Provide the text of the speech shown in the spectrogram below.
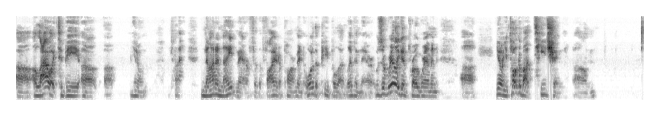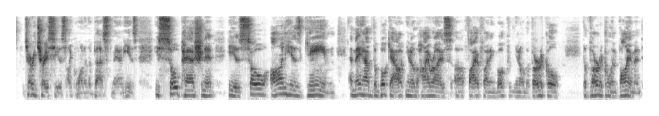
uh, allow it to be uh, uh you know not a nightmare for the fire department or the people that live in there. It was a really good program. And, uh, you know, you talk about teaching. Um, Jerry Tracy is like one of the best, man. He is he's so passionate. He is so on his game. And they have the book out, you know, the high rise uh, firefighting book, you know, the vertical, the vertical environment.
